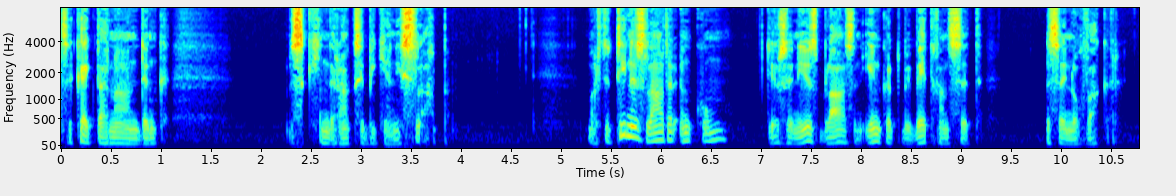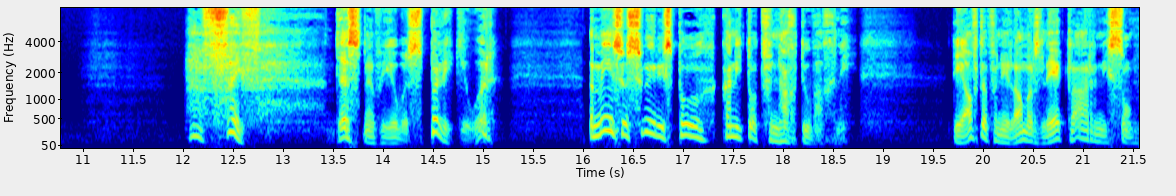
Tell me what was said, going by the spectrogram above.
Sy kyk daarna en dink miskien raak sy bietjie in die slaap. Maar toe Tinus later inkom, deur sy neus blaas en eenkant op die bed gaan sit, is sy nog wakker. Ah, "Vyf. Dis nou vir jou 'n spulletjie, hoor. 'n Mens so sweer die spul kan nie tot vannag toe wag nie. Die helfte van die lammers lê klaar in die son.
